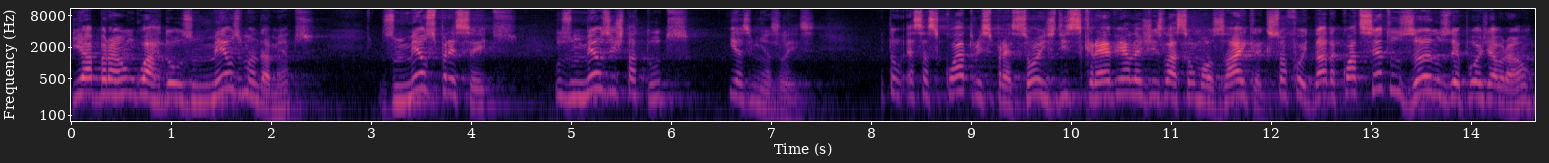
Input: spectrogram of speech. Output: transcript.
e Abraão guardou os meus mandamentos, os meus preceitos, os meus estatutos e as minhas leis. Então, essas quatro expressões descrevem a legislação mosaica que só foi dada 400 anos depois de Abraão,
